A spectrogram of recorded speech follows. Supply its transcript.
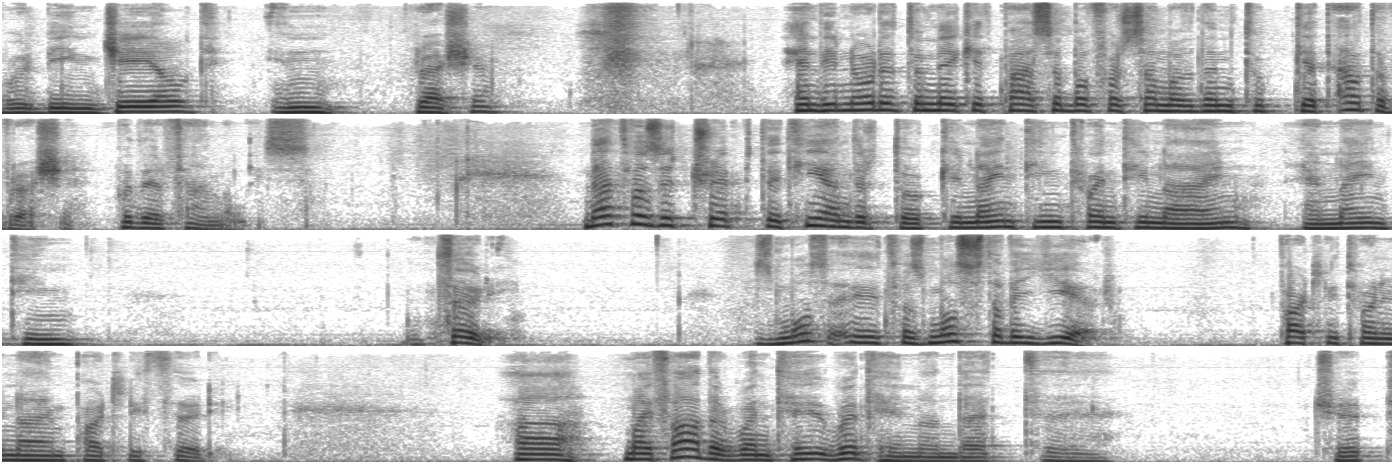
were being jailed in Russia, and in order to make it possible for some of them to get out of Russia with their families. That was a trip that he undertook in 1929 and 1930. It was most, it was most of a year, partly 29, partly 30. Uh, my father went with him on that uh, trip.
